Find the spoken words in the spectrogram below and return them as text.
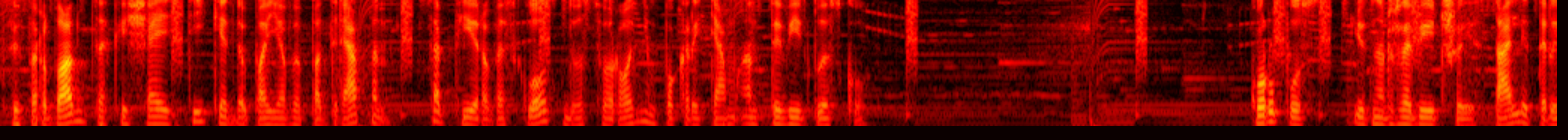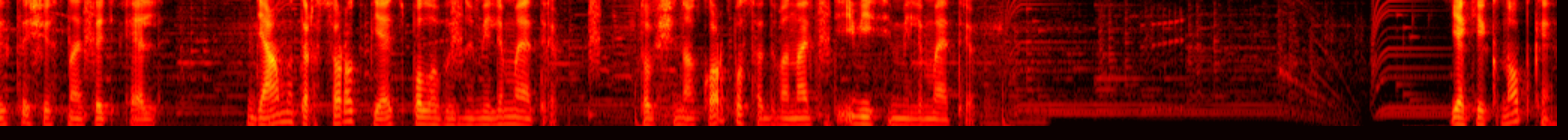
Циферблат захищає стійке до появи подряпин сапфірове скло з двостороннім покриттям антивідблиску. Корпус із нержавіючої сталі 316L, діаметр 45,5 мм, товщина корпуса 12,8 мм. Як і кнопки,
